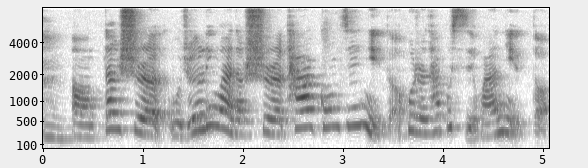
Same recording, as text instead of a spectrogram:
嗯嗯，但是我觉得另外的是，他攻击你的或者他不喜欢你的，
